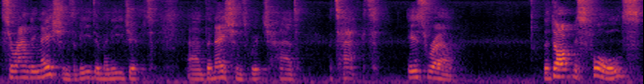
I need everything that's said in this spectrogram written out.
surrounding nations of Edom and Egypt and the nations which had attacked Israel. The darkness falls,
